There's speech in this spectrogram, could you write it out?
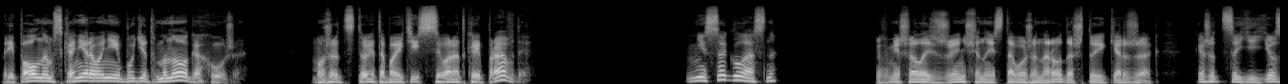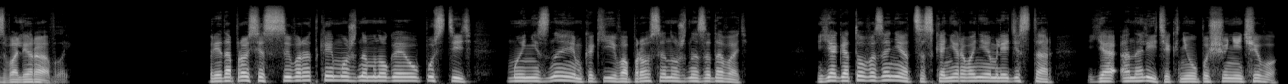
При полном сканировании будет много хуже. Может, стоит обойтись сывороткой правды?» «Не согласна», — вмешалась женщина из того же народа, что и Кержак. Кажется, ее звали Равлой. «При допросе с сывороткой можно многое упустить. Мы не знаем, какие вопросы нужно задавать. Я готова заняться сканированием Леди Стар. Я аналитик, не упущу ничего.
